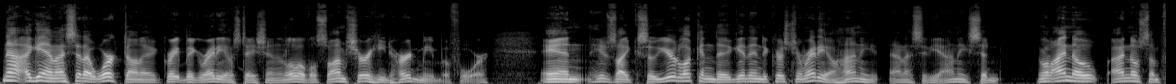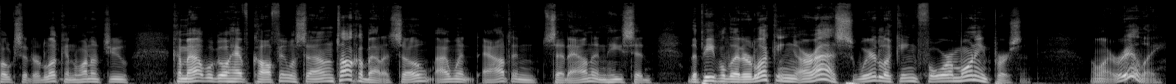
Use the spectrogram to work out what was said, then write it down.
Now, again, I said I worked on a great big radio station in Louisville, so I'm sure he'd heard me before. And he was like, "So you're looking to get into Christian radio, huh?" And, and I said, "Yeah." And he said, Well, I know I know some folks that are looking. Why don't you come out? We'll go have coffee. We'll sit down and talk about it. So I went out and sat down, and he said, "The people that are looking are us. We're looking for a morning person." I'm like, "Really?"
